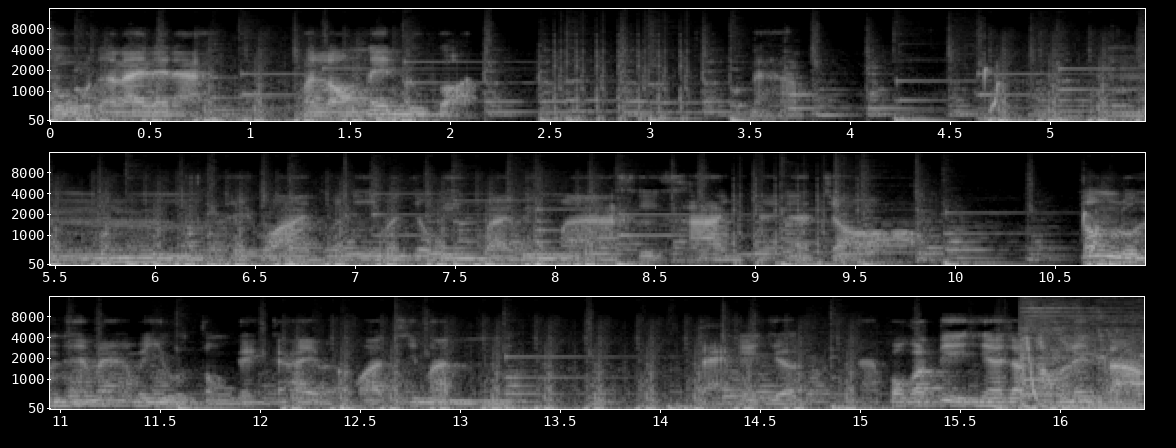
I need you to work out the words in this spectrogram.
สูตรอะไรเลยนะ มาลองเล่นดูก่อนนะครับอืมไอวายตัวนี้มันจะวิ่งไปวิ่งมาคือคาอยู่ในหน้าจอ ต้องลุ้นให้แม่งไปอยู่ตรงใกล้ๆแบบว่าที่มัน แตกเยอะๆนะปกติเฮียจะเข้ามาเล่นตาม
